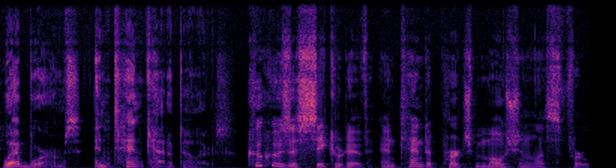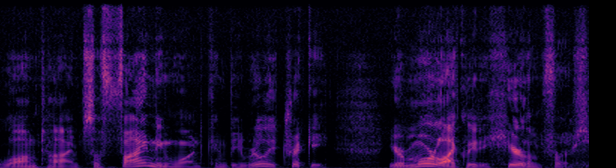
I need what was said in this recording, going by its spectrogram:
webworms, and tent caterpillars. Cuckoos are secretive and tend to perch motionless for a long time, so finding one can be really tricky. You're more likely to hear them first.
